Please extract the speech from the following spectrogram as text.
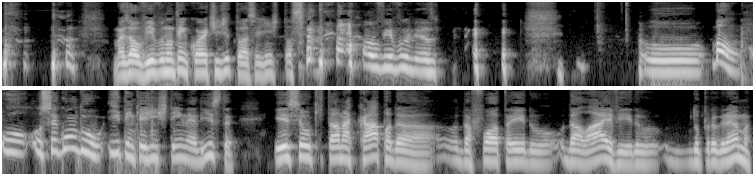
Mas ao vivo não tem corte de tosse, a gente tosse ao vivo mesmo. O, bom, o, o segundo item que a gente tem na lista, esse é o que está na capa da, da foto aí do, da live, do, do programa,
